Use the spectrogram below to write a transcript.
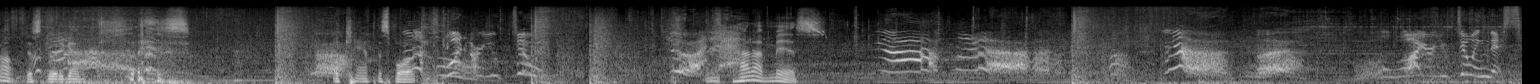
Oh, just do it again. I'll camp the spot. What are you doing? How'd I miss? Why are you doing this?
